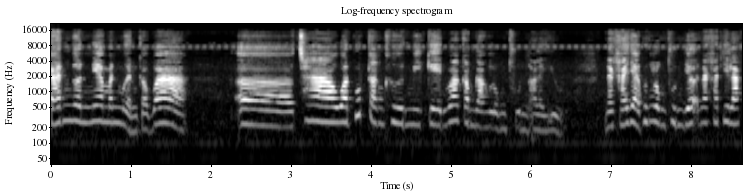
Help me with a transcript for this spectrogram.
การเงินเนี่ยมันเหมือนกับว่าเออชาววันพุธกลางคืนมีเกณฑ์ว่ากำลังลงทุนอะไรอยู่นะคะ อย่าเพิ่งลงทุนเยอะนะคะที่รัก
